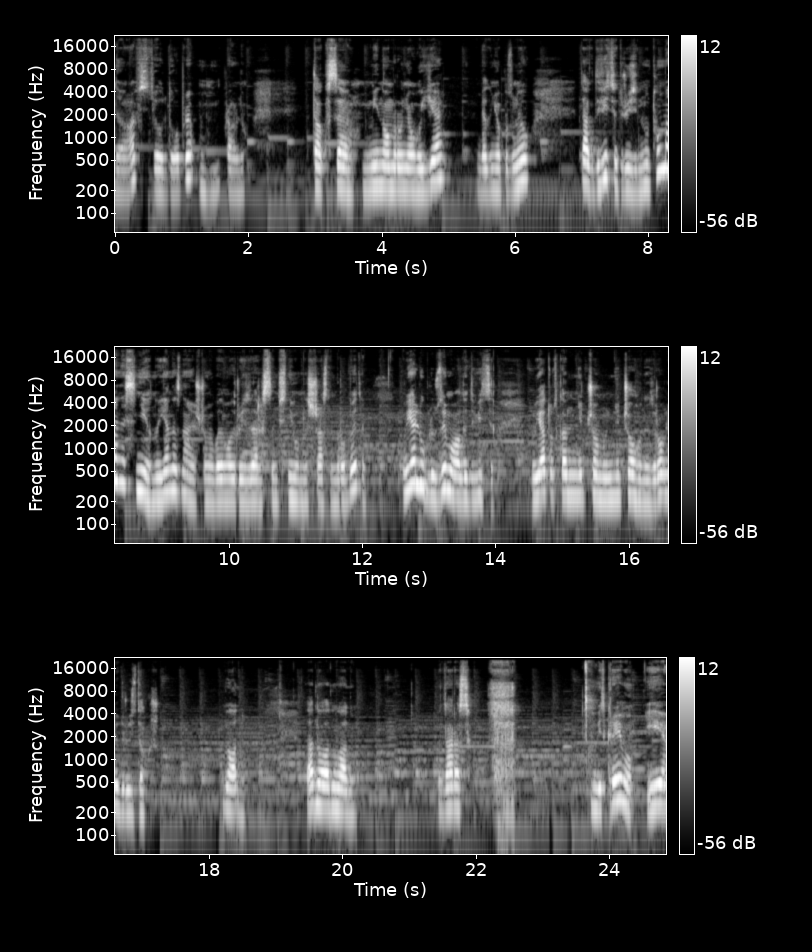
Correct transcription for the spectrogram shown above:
Да, все добре. Угу, правильно. Так, все, мій номер у нього є. Я до нього подзвонив. Так, дивіться, друзі, ну тут у мене сніг, ну я не знаю, що ми будемо, друзі, зараз з цим снігом нещасним робити. Ну я люблю зиму, але дивіться, ну я тут нічого, ну, нічого не зроблю, друзі, також. Ладно. Ладно, ладно, ладно. Зараз відкриємо і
